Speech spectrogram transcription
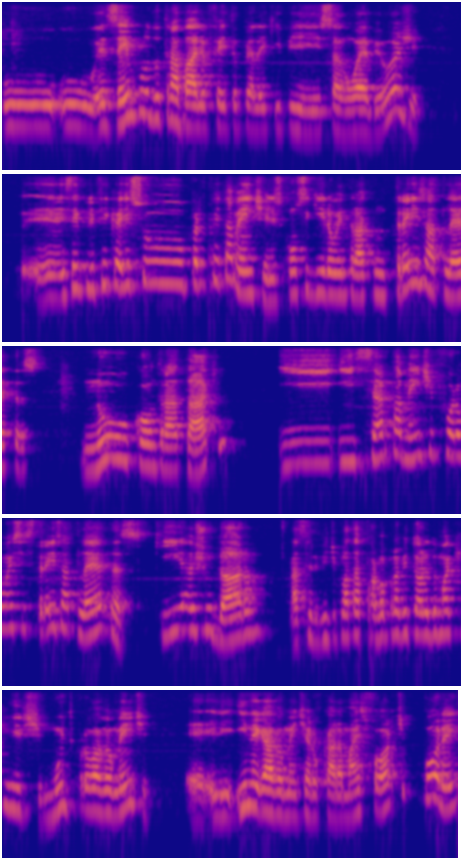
O, o exemplo do trabalho feito pela equipe Sunweb hoje eh, exemplifica isso perfeitamente. Eles conseguiram entrar com três atletas no contra-ataque e, e, certamente foram esses três atletas que ajudaram a servir de plataforma para a vitória do Mark Hirsch. Muito provavelmente, ele inegavelmente era o cara mais forte, porém,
